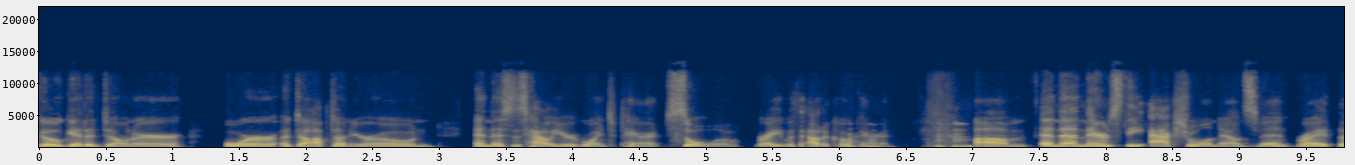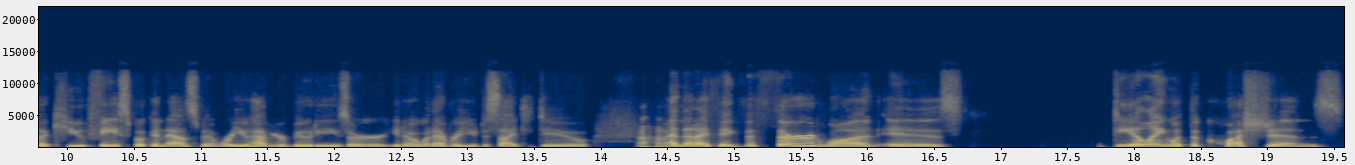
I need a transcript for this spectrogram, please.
go get a donor or adopt on your own, and this is how you're going to parent solo, right, without a co-parent. Mm-hmm. Um, and then there's the actual announcement, right? The cute Facebook announcement where you have your booties or, you know, whatever you decide to do. Uh-huh. And then I think the third one is dealing with the questions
